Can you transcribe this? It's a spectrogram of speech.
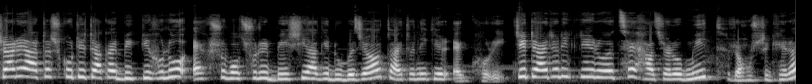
সাড়ে আঠাশ কোটি টাকায় বিক্রি হলো একশো বছরের বেশি আগে ডুবে যাওয়া টাইটানিকের এক ঘড়ি। যে টাইটানিক নিয়ে রয়েছে হাজারো মিথ রহস্যে ঘেরা,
